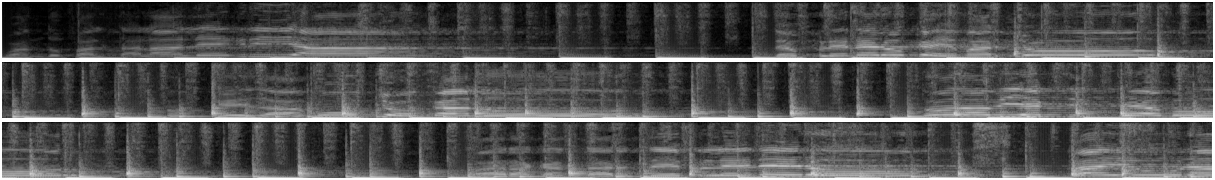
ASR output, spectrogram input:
cuando falta la alegría de un plenero que marchó, nos queda mucho calor, todavía existe amor para cantarte plenero. Hay una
